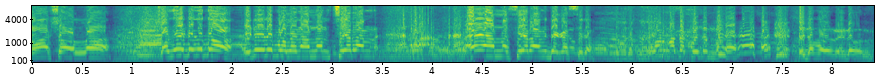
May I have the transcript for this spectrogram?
মাশাআল্লাহ। চাচা এটা কত? এটা এটা বলেন আপনার চেয়ার এই আপনার চেয়ার আমি দেখাচ্ছি না। তোমার কথা কইলাম না। এটা বলুন এটা বলুন।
